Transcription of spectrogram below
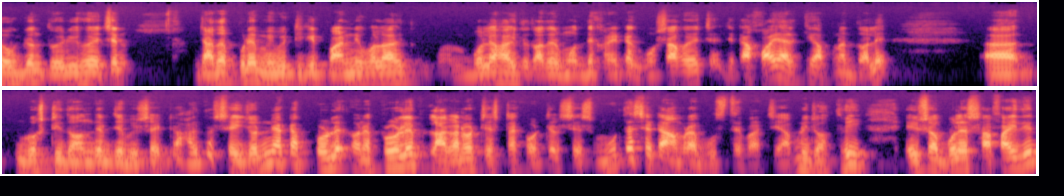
লোকজন তৈরি হয়েছেন। যাদবপুরে মিমি টিকিট পাননি বলে হয়তো বলে হয়তো তাদের মধ্যে খানিকটা ঘোষা হয়েছে, যেটা হয় আর কি আপনার দলে। গোষ্ঠী দ্বন্দ্বের যে বিষয়টা, হয়তো সেই জন্য একটা প্রলেপ মানে প্রলেপ লাগানোর চেষ্টা করছেন শেষ মুহূর্তে, সেটা আমরা বুঝতে পারছি। আপনি যতই এইসব বলে সাফাই দিন,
